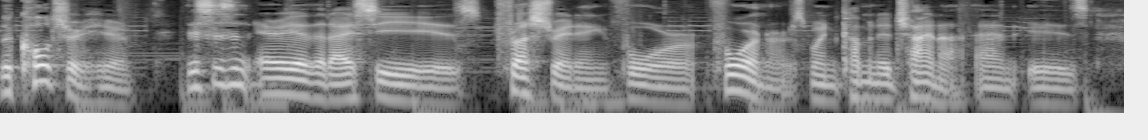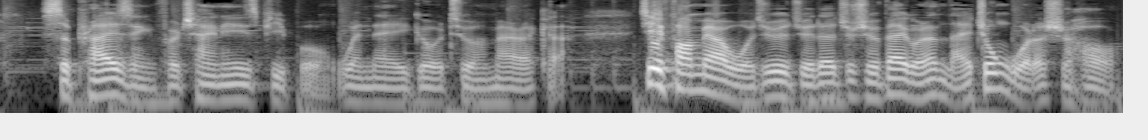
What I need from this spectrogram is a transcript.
the culture here, this is an area that I see is frustrating for foreigners when coming to China and is surprising for Chinese people when they go to America. 这方面，我就是觉得，就是外国人来中国的时候，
